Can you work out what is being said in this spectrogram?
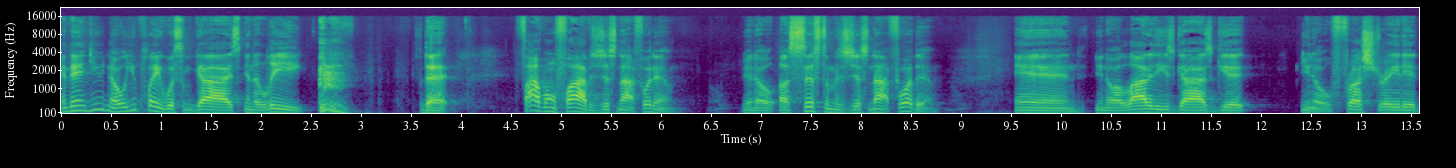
And then you know, you play with some guys in the league that five on five is just not for them. You know, a system is just not for them. And you know, a lot of these guys get you know frustrated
